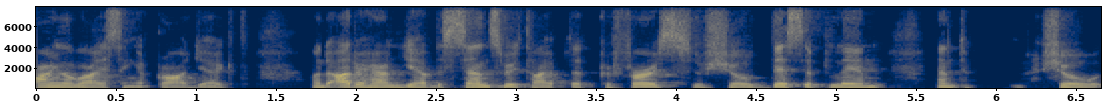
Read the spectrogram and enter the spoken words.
finalizing a project. On the other hand, you have the sensory type that prefers to show discipline and to show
